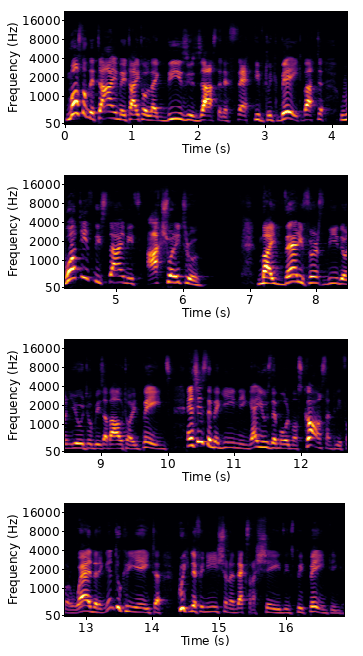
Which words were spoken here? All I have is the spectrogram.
Most of the time a title like this is just an effective clickbait, but what if this time it's actually true? My very first video on YouTube is about oil paints, and since the beginning I use them almost constantly for weathering and to create quick definition and extra shades in speed painting.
